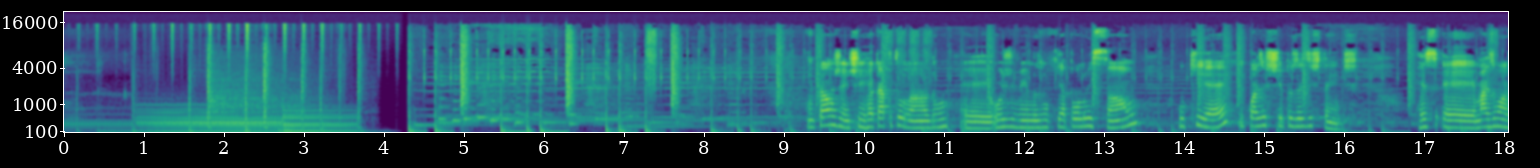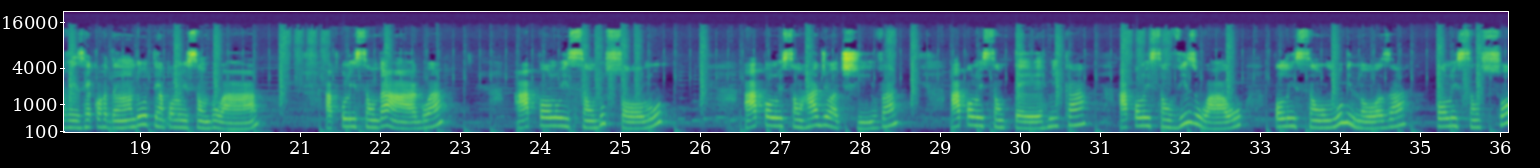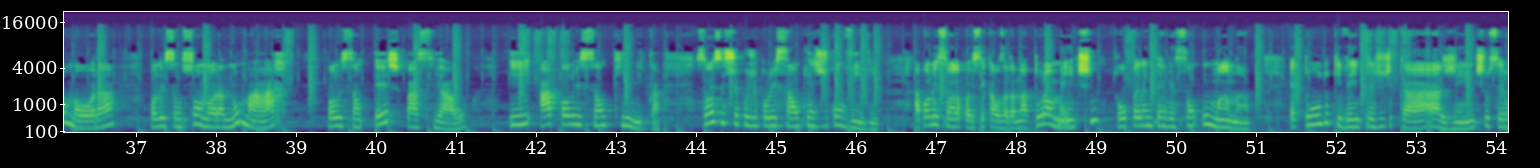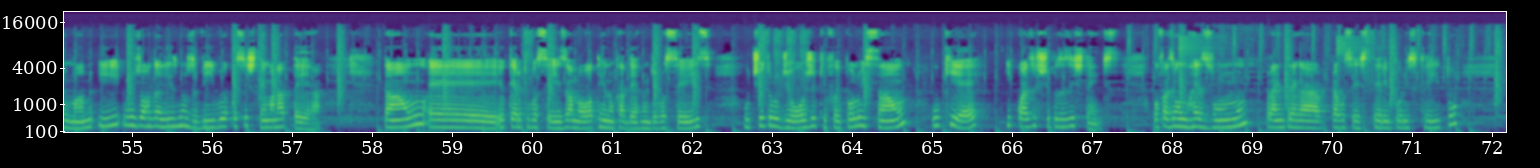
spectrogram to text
Então, gente, recapitulando, é, hoje vimos o que é poluição, o que é e quais os tipos existentes. É, mais uma vez, recordando, tem a poluição do ar, a poluição da água, a poluição do solo, a poluição radioativa, a poluição térmica, a poluição visual, poluição luminosa, poluição sonora, poluição sonora no mar poluição espacial e a poluição química. São esses tipos de poluição que a gente convive. A poluição ela pode ser causada naturalmente ou pela intervenção humana. É tudo que vem prejudicar a gente, o ser humano e os organismos vivos, o ecossistema na Terra. Então, é, eu quero que vocês anotem no caderno de vocês o título de hoje, que foi Poluição, o que é e quais os tipos existentes. Vou fazer um resumo para entregar para vocês terem por escrito,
